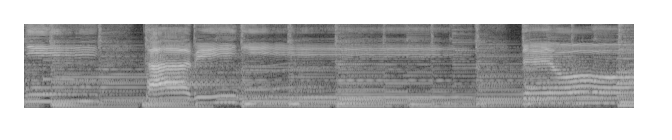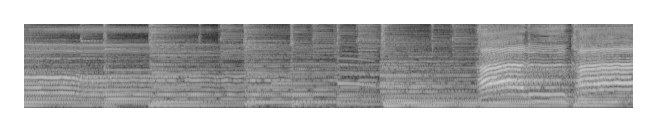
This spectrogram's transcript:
に旅に出よう。遥か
